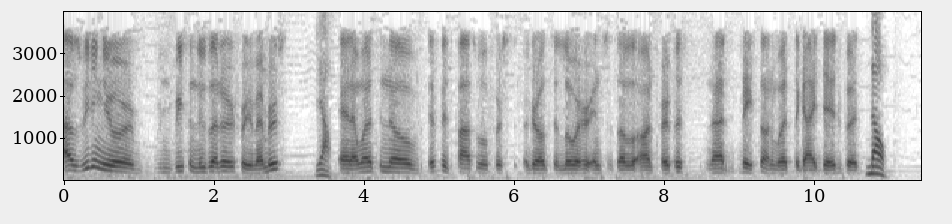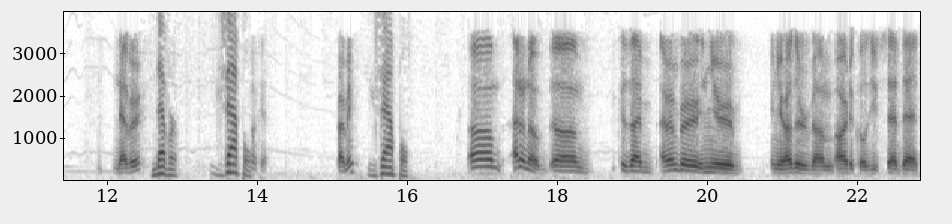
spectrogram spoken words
I was reading your recent newsletter for your members, Yeah. and I wanted to know if it's possible for a girl to lower her interest level on purpose, not based on what the guy did, but No, never. never. Example. Okay. Pardon me? Example. Um, I don't know. Um, because I I remember in your in your other um, articles you said that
